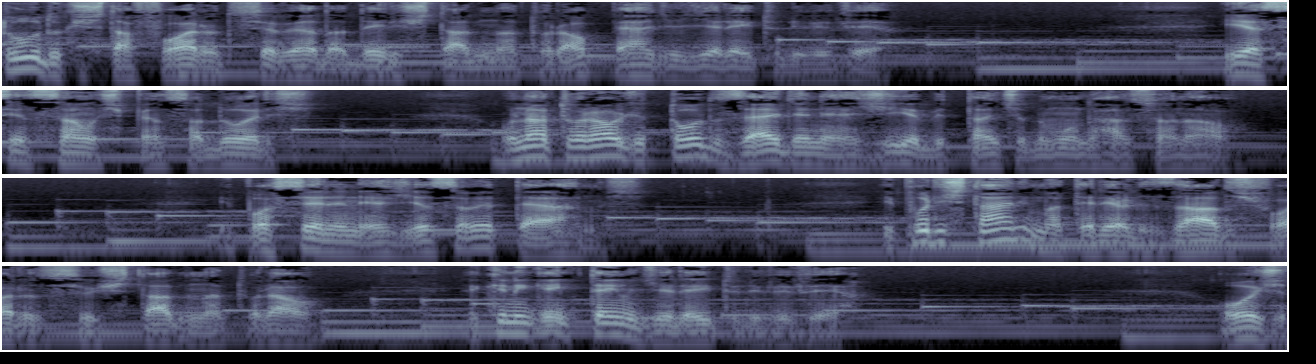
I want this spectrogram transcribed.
Tudo que está fora do seu verdadeiro estado natural perde o direito de viver. E assim são os pensadores. O natural de todos é de energia habitante do mundo racional. E por ser energia são eternos. E por estarem materializados fora do seu estado natural, é que ninguém tem o direito de viver. Hoje,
